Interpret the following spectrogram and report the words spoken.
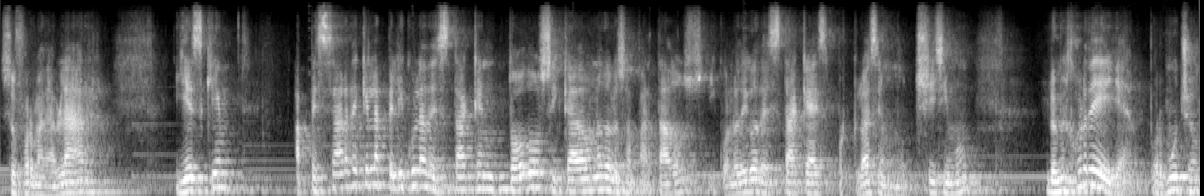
su forma de hablar. Y es que, a pesar de que la película destaca en todos y cada uno de los apartados, y cuando digo destaca es porque lo hace muchísimo, lo mejor de ella, por mucho,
